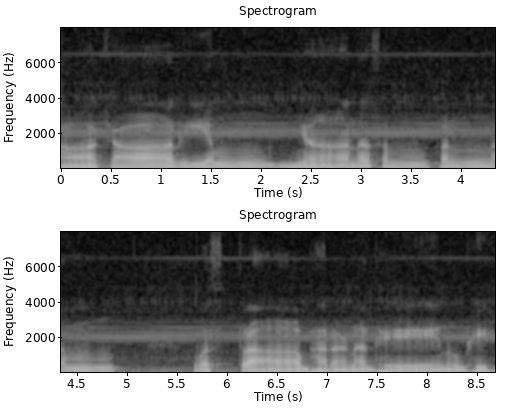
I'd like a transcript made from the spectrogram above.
आचार्यं ज्ञानसम्पन्नं वस्त्राभरणधेनुभिः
